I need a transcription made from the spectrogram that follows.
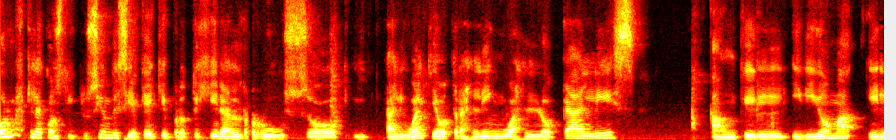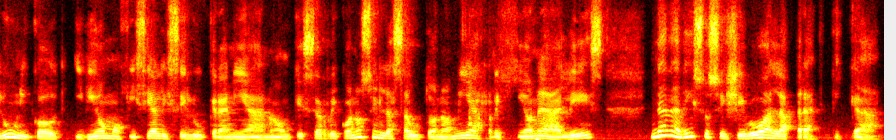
por más que la constitución decía que hay que proteger al ruso, al igual que a otras lenguas locales, aunque el idioma, el único idioma oficial es el ucraniano, aunque se reconocen las autonomías regionales, nada de eso se llevó a la práctica.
